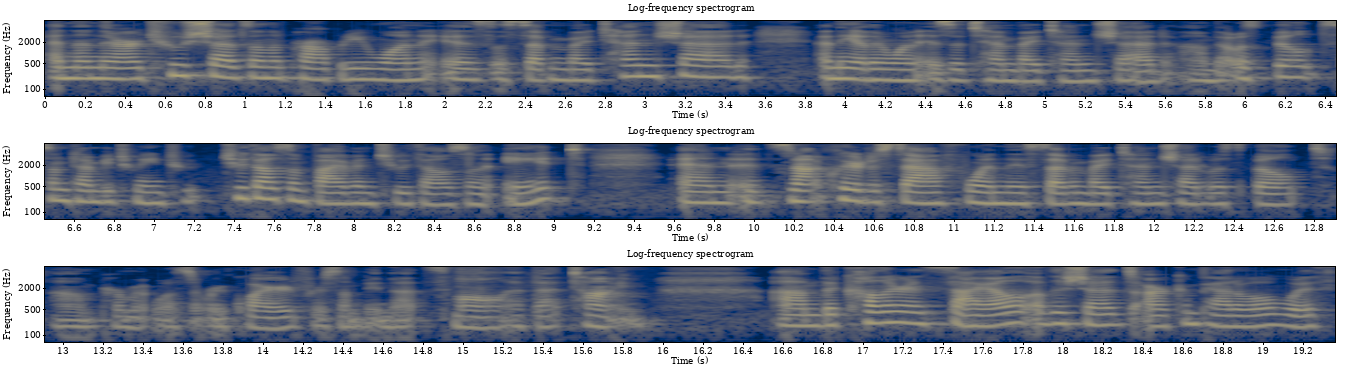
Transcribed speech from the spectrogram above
And then there are two sheds on the property. One is a 7 by 10 shed, and the other one is a 10 by 10 shed um, that was built sometime between two, 2005 and 2008. And it's not clear to staff when the 7 by 10 shed was built. Um, permit wasn't required for something that small at that time. Um, the color and style of the sheds are compatible with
